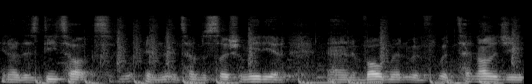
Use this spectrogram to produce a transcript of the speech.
You know, there's detox in, in terms of social media and involvement with, with technology.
